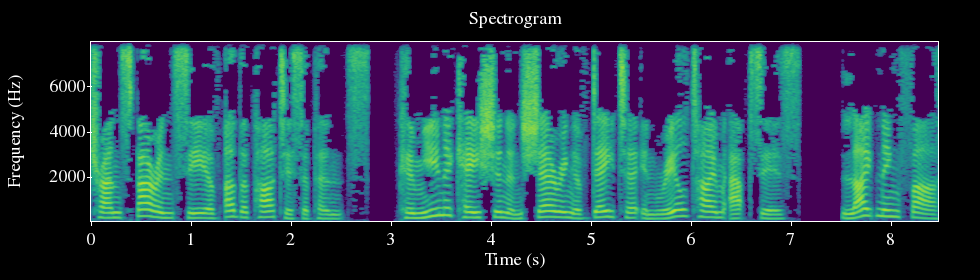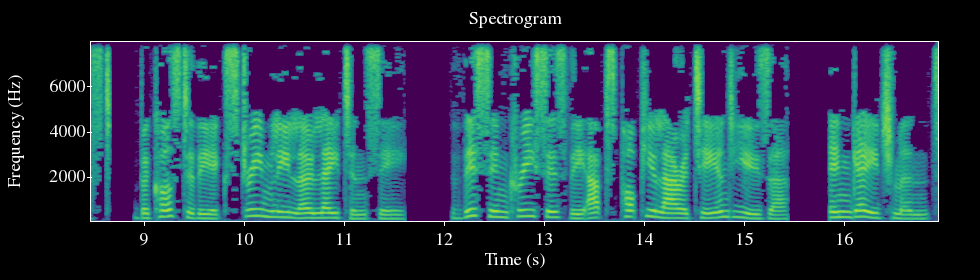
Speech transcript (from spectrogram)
transparency of other participants. Communication and sharing of data in real-time apps is lightning fast, because to the extremely low latency. This increases the app's popularity and user engagement.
